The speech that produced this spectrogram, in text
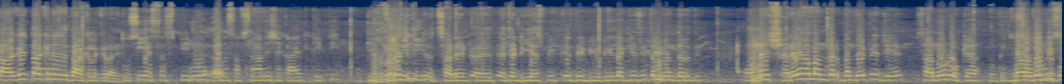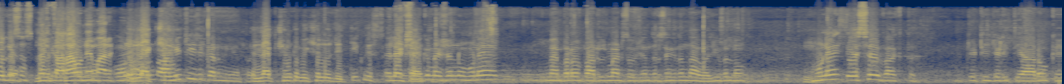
ਕਾਗਜ਼ ਤੱਕ ਨਹੀਂ ਦਾਖਲ ਕਰਾਏ। ਤੁਸੀਂ ਐਸਐਸਪੀ ਨੂੰ ਪੁਲਿਸ ਅਫਸਰਾਂ ਦੀ ਸ਼ਿਕਾਇਤ ਕੀਤੀ? ਕੀਤੀ ਹੈ ਜੀ ਸਾਡੇ ਅਹ, ਇੱਥੇ ਡੀਐਸਪੀ ਦੀ ਡਿਊਟੀ ਲੱਗੀ ਸੀ ਤਲਵਿੰਦਰ ਦੀ। ਉਹਨੇ ਸ਼ਰੇਆਮ ਅੰਦਰ ਬੰਦੇ ਭੇਜੇ ਸਾਨੂੰ ਰੋਕਿਆ। ਮੈਂ ਉਦੋਂ ਵੀ ਬੋਲਿਆ। ਲਲਕਾਰਾ ਉਹਨੇ ਮਾਰ ਉਹਨੂੰ Election- ਆਹੀ ਚੀਜ਼ ਕਰਨੀ ਆਪਾਂ। ਇਲੈਕਸ਼ਨ ਕਮਿਸ਼ਨ ਨੂੰ ਦਿੱਤੀ ਕੋਈ ਇਲੈਕਸ਼ਨ ਸ਼ਿਕਾਇਤ? ਕਮਿਸ਼ਨ ਨੂੰ ਹੁਣੇ member of parliament Sukhjinder Singh Randhawa ji ਵੱਲੋਂ। ਹੁਣੇ ਇਸੇ ਵਕਤ ਚਿੱਠੀ ਜਿਹੜੀ ਤਿਆਰ ਹੋ ਕੇ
